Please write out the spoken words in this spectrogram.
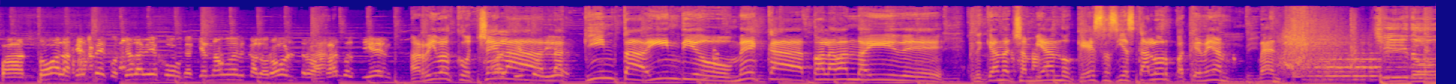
Para toda la gente de Coachella, viejo, que aquí andamos en el calorón, trabajando al 100. Arriba 110. La Quinta, Indio, Meca, toda la banda ahí de, de que anda chambeando, que eso sí es calor, para que vean. Vean. Chido,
